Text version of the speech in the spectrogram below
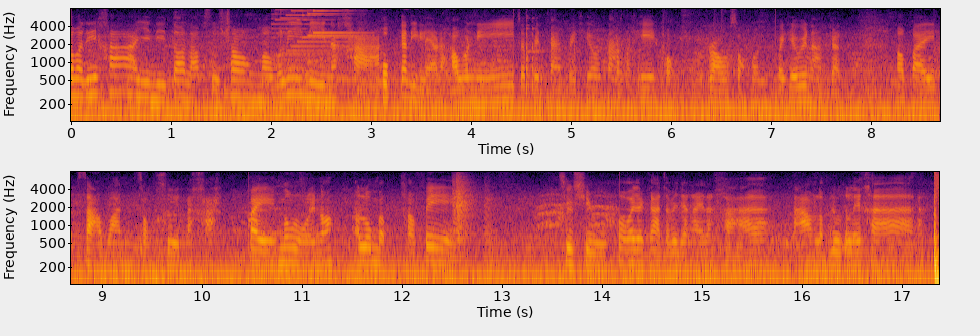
สวัสดีค่ะ ยินดีต้อนรับสู่ช่อง m a r v e l y ดีนะคะ พบกันอีกแล้วนะคะ วันนี้จะเป็นการไปเที่ยวต่างประเทศของเราสองคนไปเที่ยวเวียดนามกัน เราไป 3 วัน 2 คืนนะคะ ไปเมืองหลวงเลยเนาะอารมณ์แบบคาเฟ่ชิลๆบรรยากาศจะเป็นยังไงนะคะ ตามรับดูกันเลยค่ะ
